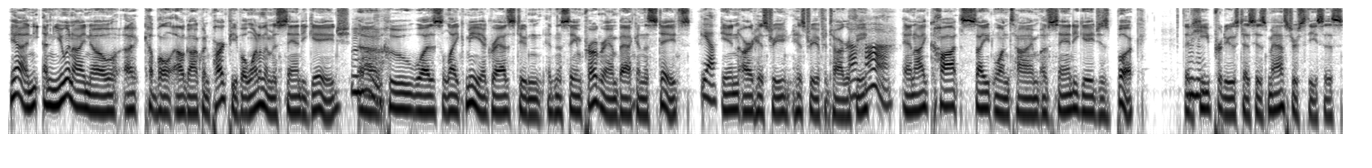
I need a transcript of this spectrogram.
Yeah, and, and you and I know a couple Algonquin Park people. One of them is Sandy Gage, Mm-hmm. uh, who was, like me, a grad student in the same program back in the States Yeah. in art history, history of photography. Aha. And I caught sight one time of Sandy Gage's book that Mm-hmm. he produced as his master's thesis,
